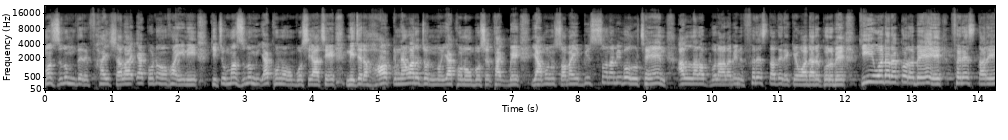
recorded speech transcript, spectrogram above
মজলুমদের ফাইসালা এখনও হয়নি, কিছু মজলুম এখনও বসে আছে, নিজের হক নেওয়ার জন্য এখনও বসে থাকবে। এমন সবাই বিশ্বনবী বলছেন, আল্লাহ রাব্বুল আলামিন ফেরেশতাদেরকে অর্ডার করবে। কি অর্ডার করবে? ফেরেশতারে,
